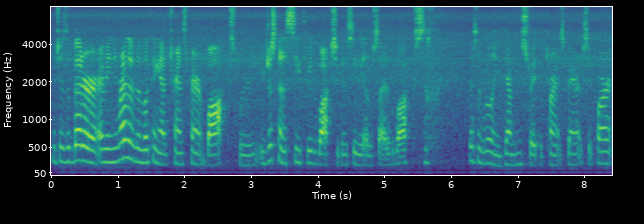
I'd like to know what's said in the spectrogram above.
Which is a better, I mean, rather than looking at a transparent box where you're just going to see through the box, you can see the other side of the box. it doesn't really demonstrate the transparency part.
